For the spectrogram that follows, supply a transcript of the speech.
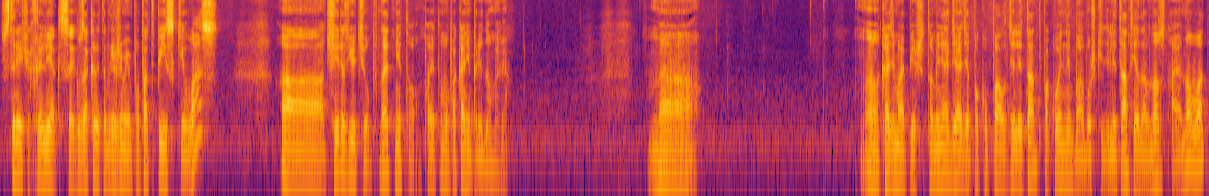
встречах и лекциях в закрытом режиме по подписке вас а, через YouTube. Но это не то, поэтому пока не придумали. А, Э, Козьма пишет, у меня дядя покупал дилетант покойной бабушки. Дилетант я давно знаю. Ну вот,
